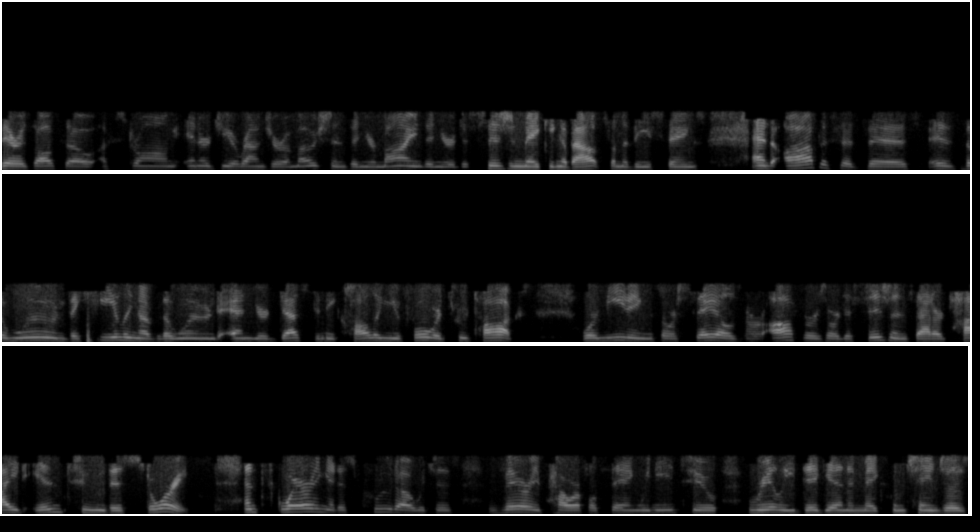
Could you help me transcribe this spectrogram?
There is also a strong energy around your emotions and your mind and your decision making about some of these things. And opposite this is the wound, the healing of the wound and your destiny calling you forward through talks or meetings or sales or offers or decisions that are tied into this story and squaring it is Pluto, which is very powerful saying we need to really dig in and make some changes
